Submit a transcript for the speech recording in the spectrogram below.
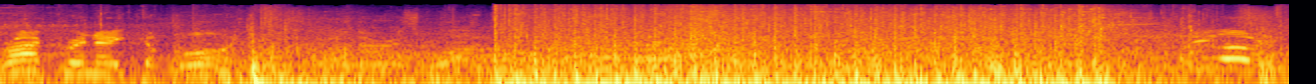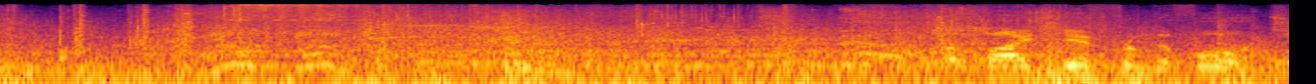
Krak grenade deployed. Well, there is one. Reloading. A five gift from the forge.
